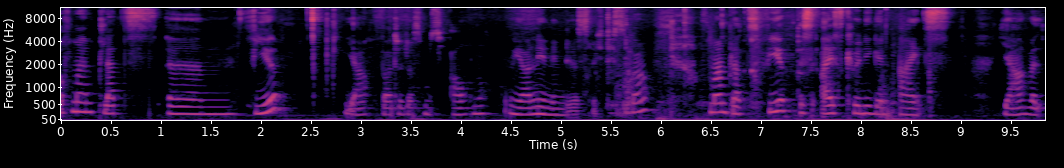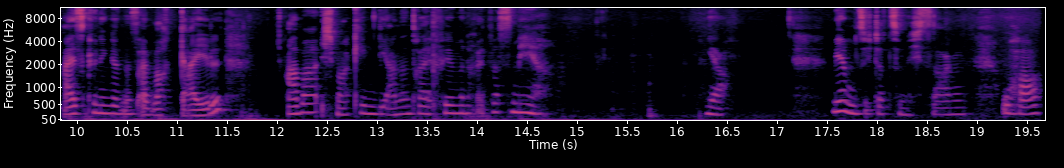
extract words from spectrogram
auf meinem Platz 4. Ähm, ja, warte, das muss ich auch noch. Ja, nee, nee, das ist richtig sogar. Auf meinem Platz 4 ist Eiskönigin 1. Ja, weil Eiskönigin ist einfach geil. Aber ich mag eben die anderen drei Filme noch etwas mehr. Ja. Mehr muss ich dazu nicht sagen. Oha,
